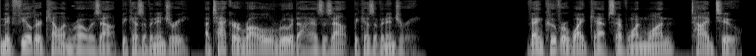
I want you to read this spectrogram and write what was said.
midfielder Kelyn Rowe is out because of an injury, attacker Raul Ruidíaz is out because of an injury. Vancouver Whitecaps have won one, tied two,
